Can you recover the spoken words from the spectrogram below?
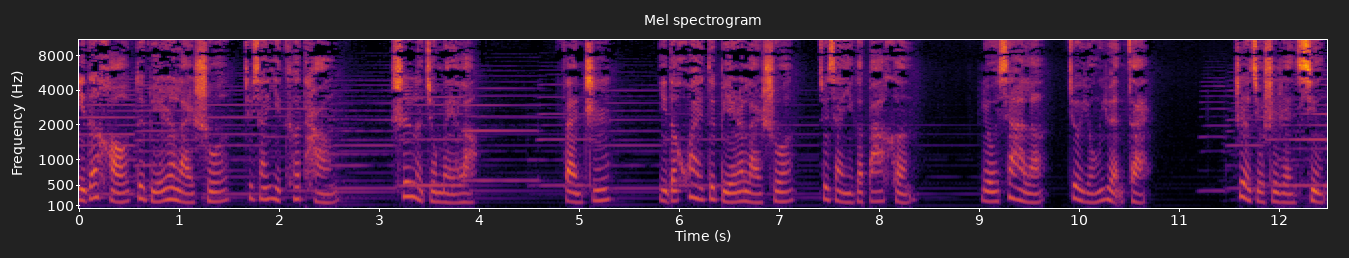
你的好对别人来说就像一颗糖，吃了就没了；反之，你的坏对别人来说就像一个疤痕，留下了就永远在。这就是人性。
